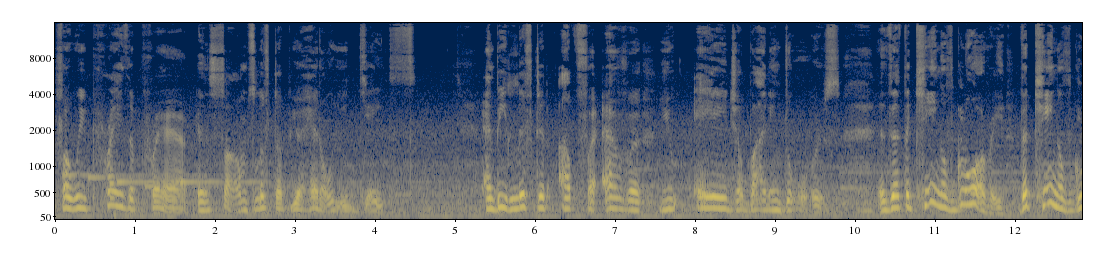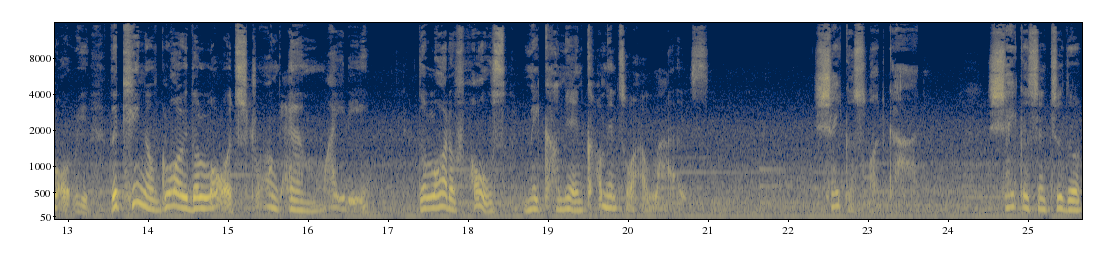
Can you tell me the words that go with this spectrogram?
For we pray the prayer in Psalms lift up your head, O ye gates, and be lifted up forever, you age abiding doors that the King of glory, the King of glory, the King of glory, the Lord strong and mighty, the Lord of hosts may come in, come into our lives. Shake us, Lord God. Shake us into the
